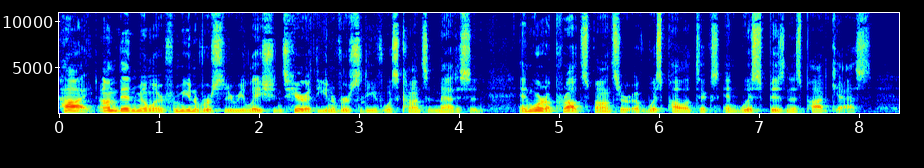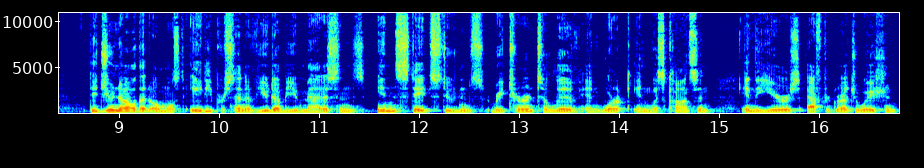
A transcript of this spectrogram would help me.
Hi, I'm Ben Miller from University Relations here at the University of Wisconsin Madison and we're a proud sponsor of WisPolitics and WisBusiness podcast. Did you know that almost 80% of UW Madison's in state students return to live and work in Wisconsin in the years after graduation?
